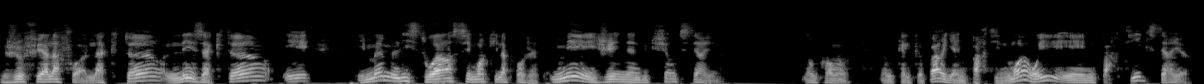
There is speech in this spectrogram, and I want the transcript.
Je fais à la fois l'acteur, les acteurs et, et même l'histoire, c'est moi qui la projette. Mais j'ai une induction extérieure. Donc on, donc quelque part, il y a une partie de moi, oui, et une partie extérieure.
